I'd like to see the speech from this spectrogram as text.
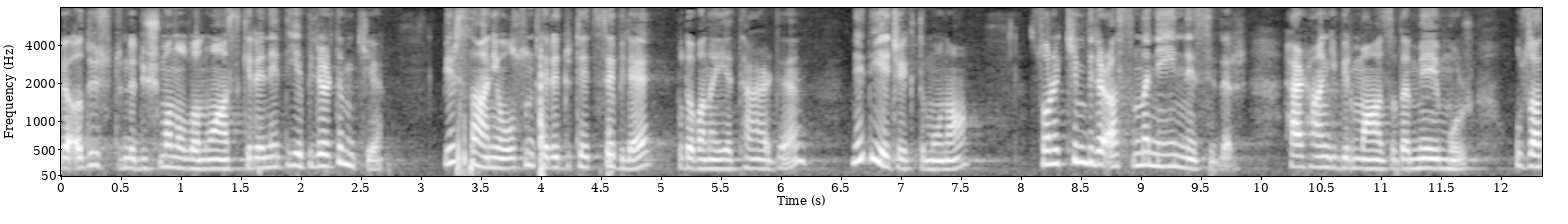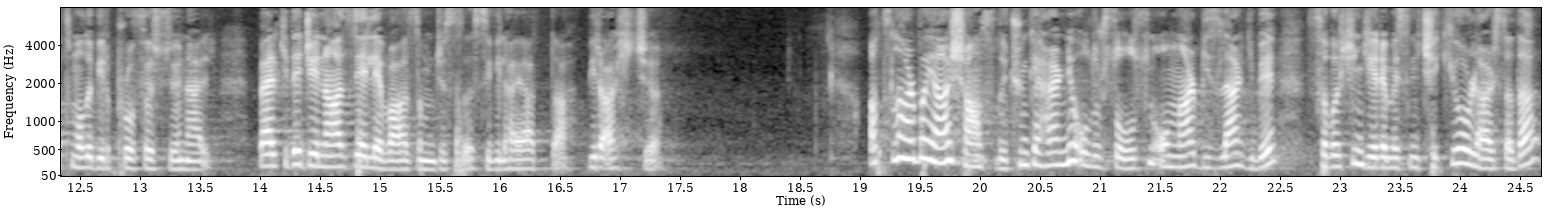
ve adı üstünde düşman olan o askere ne diyebilirdim ki? Bir saniye olsun tereddüt etse bile bu da bana yeterdi. Ne diyecektim ona? Sonra kim bilir aslında neyin nesidir? Herhangi bir mağazada memur, uzatmalı bir profesyonel, belki de cenaze levazımcısı sivil hayatta, bir aşçı. Atlar bayağı şanslı çünkü her ne olursa olsun onlar bizler gibi savaşın ceremesini çekiyorlarsa da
